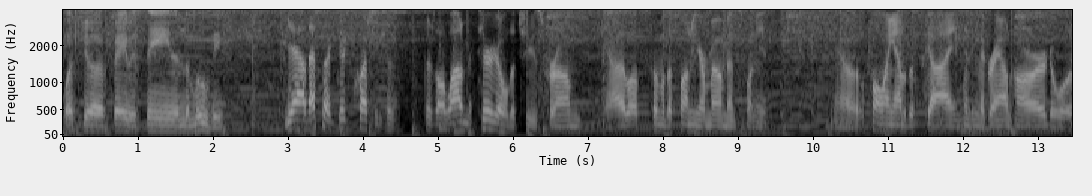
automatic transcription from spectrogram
what's your favorite scene in the movie? Yeah, that's a good question because there's a lot of material to choose from. Yeah, I love some of the funnier moments when he's, you know, falling out of the sky and hitting the ground hard or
